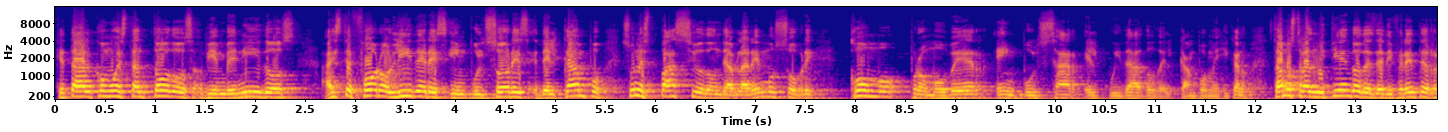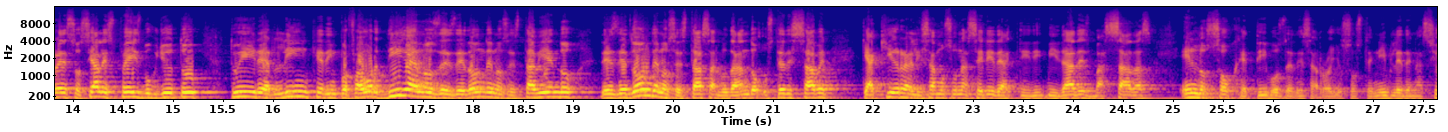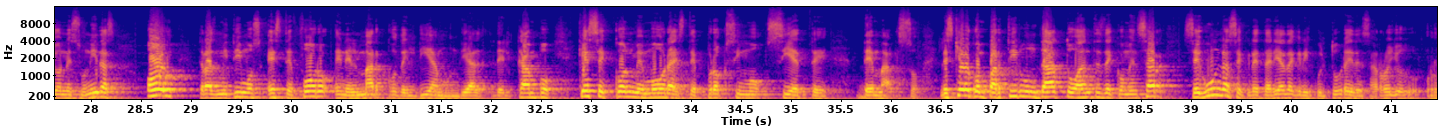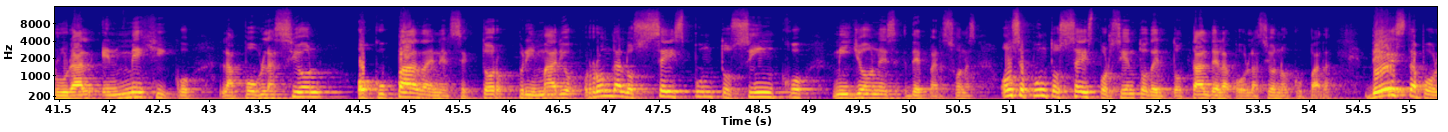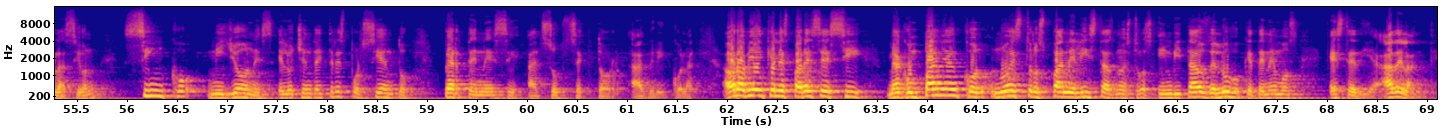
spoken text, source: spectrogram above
¿Qué tal? ¿Cómo están todos? Bienvenidos a este foro Líderes Impulsores del Campo. Es un espacio donde hablaremos sobre cómo promover e impulsar el cuidado del campo mexicano. Estamos transmitiendo desde diferentes redes sociales, Facebook, YouTube, Twitter, LinkedIn. Por favor, díganos desde dónde nos está viendo, desde dónde nos está saludando. Ustedes saben que aquí realizamos una serie de actividades basadas en los Objetivos de Desarrollo Sostenible de Naciones Unidas. Hoy transmitimos este foro en el marco del Día Mundial del Campo que se conmemora este próximo 7 de marzo. Les quiero compartir un dato antes de comenzar. Según la Secretaría de Agricultura y Desarrollo Rural en México, la población ocupada en el sector primario ronda los 6.5 millones de personas, 11.6% del total de la población ocupada. De esta población, 5 millones, el 83% pertenece al subsector agrícola. Ahora bien, ¿qué les parece si me acompañan con nuestros panelistas, nuestros invitados de lujo que tenemos este día? Adelante.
